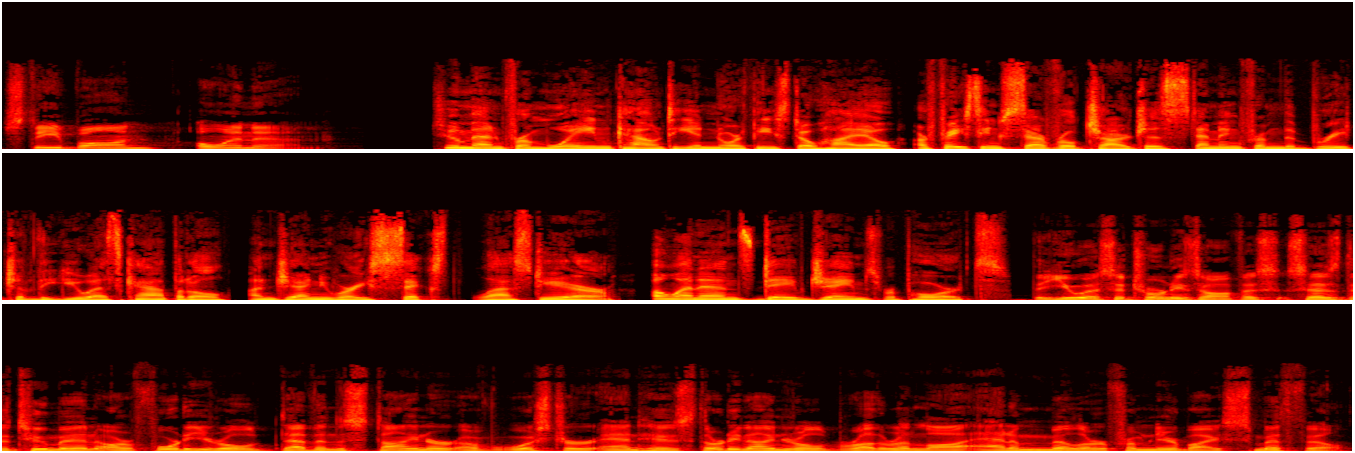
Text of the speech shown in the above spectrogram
Steve Vaughn, ONN. Two men from Wayne County in Northeast Ohio are facing several charges stemming from the breach of the U.S. Capitol on January 6th last year. ONN's Dave James reports. The U.S. Attorney's Office says the two men are 40 year old Devin Steiner of Wooster and his 39 year old brother in law Adam Miller from nearby Smithville.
